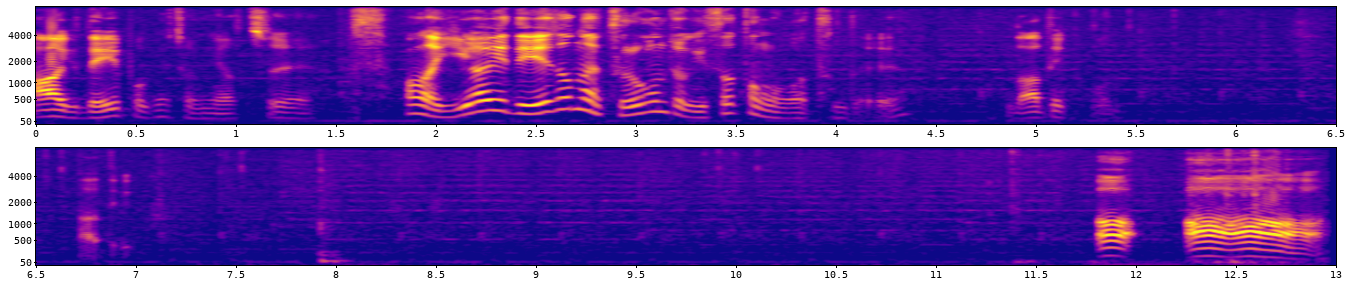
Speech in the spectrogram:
아! 아 이거 네이버 계정이었지 아 나 이 아이디 예전에 들어온 적 있었던 것 같은데 나디군 나디군 아! 아! 아!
